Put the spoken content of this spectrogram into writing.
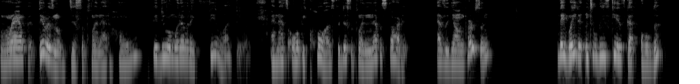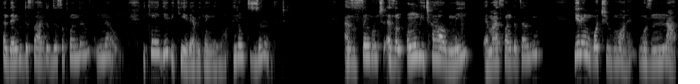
Rampant. There is no discipline at home. They're doing whatever they feel like doing. And that's all because the discipline never started as a young person. They waited until these kids got older and then you decide to discipline them? No. You can't give your kid everything they want. They don't deserve it. As a single, as an only child, me and my son could tell you, getting what you wanted was not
